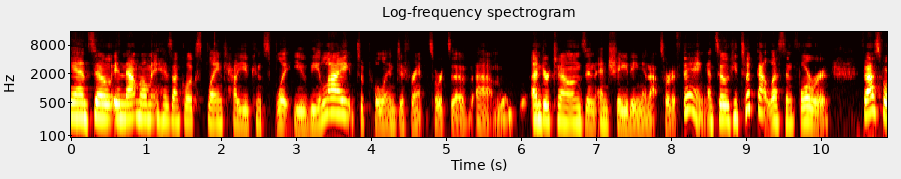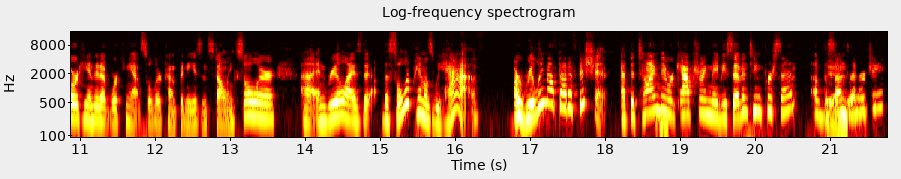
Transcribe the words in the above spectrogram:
And so, in that moment, his uncle explained how you can split UV light to pull in different sorts of um, undertones and, and shading and that sort of thing. And so, he took that lesson forward. Fast forward, he ended up working at solar companies installing solar uh, and realized that the solar panels we have are really not that efficient. At the time, they mm. were capturing maybe 17% of the yeah. sun's energy.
